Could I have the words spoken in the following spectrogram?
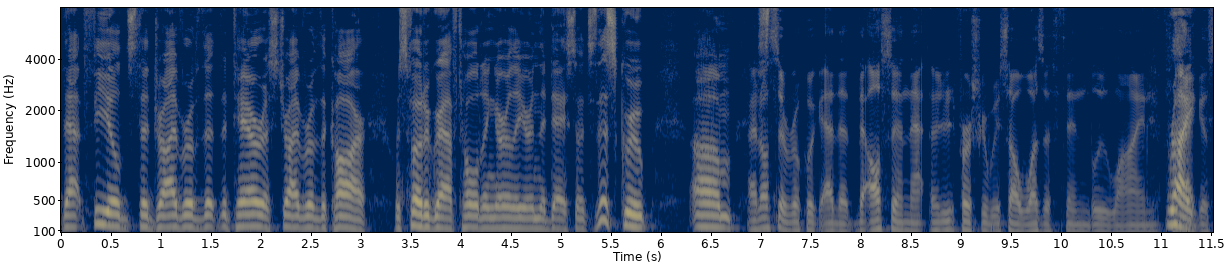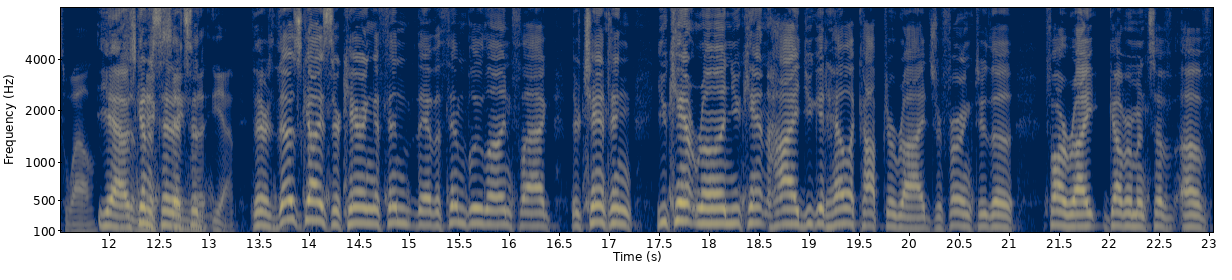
that Fields, the driver of the, the terrorist driver of the car, was photographed holding earlier in the day. So it's this group. Um, I'd also real quick add that the, also in that uh, first group we saw was a thin blue line Right. flag as well. Yeah, I was So gonna say that's mixing the- yeah. They're those guys. They're carrying a thin. They have a thin blue line flag. They're chanting, "You can't run, you can't hide, you get helicopter rides," referring to the far right governments of of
